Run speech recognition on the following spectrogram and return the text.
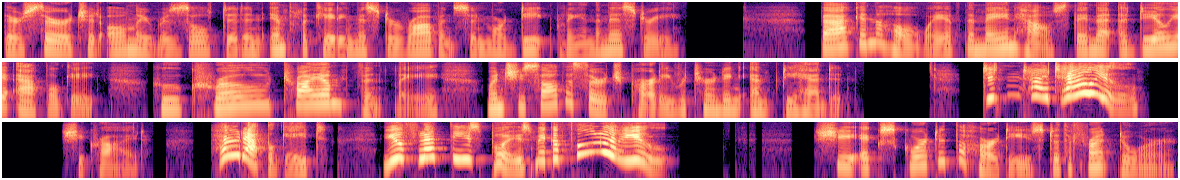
Their search had only resulted in implicating Mr. Robinson more deeply in the mystery. Back in the hallway of the main house, they met Adelia Applegate, who crowed triumphantly when she saw the search party returning empty handed. Didn't I tell you? she cried. Hurd Applegate, you've let these boys make a fool of you. She escorted the Hardys to the front door,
